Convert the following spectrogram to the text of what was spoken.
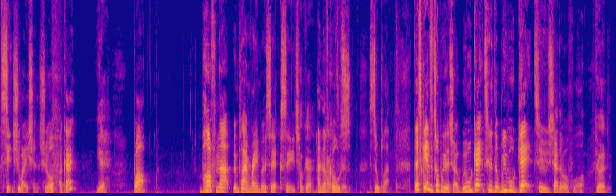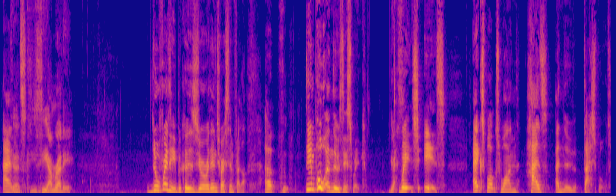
situation. Sure. Okay. Yeah. But apart from that, been playing Rainbow Six Siege. Okay. And of that's course, still playing. Let's get into the topic of the show. We will get to the. We will get to Shadow of War. Good. And- good. You see, I'm ready. You're ready because you're an interesting fella. Uh, the important news this week, Yes. which is Xbox One has a new dashboard.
